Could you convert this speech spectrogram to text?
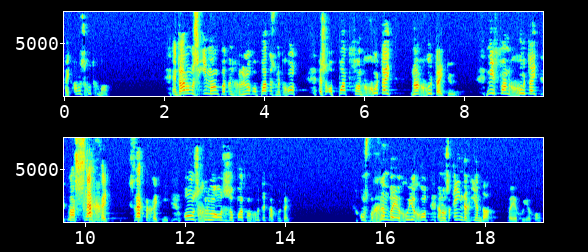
Hy het alles goed gemaak. En daarom is iemand wat in geloof op pad is met God, is op pad van goedheid na goedheid toe. Nie van goedheid na slegheid, slegtigheid nie. Ons glo ons is op pad van goedheid na goedheid. Ons begin by 'n goeie God en ons eindig eendag by 'n goeie God.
